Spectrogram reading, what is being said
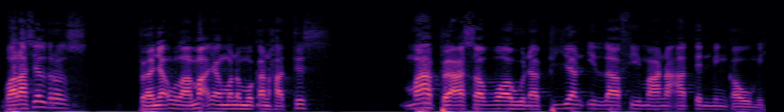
Walhasil terus banyak ulama yang menemukan hadis ma ba'asawahu nabiyan illa fi manaatin min qaumi.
